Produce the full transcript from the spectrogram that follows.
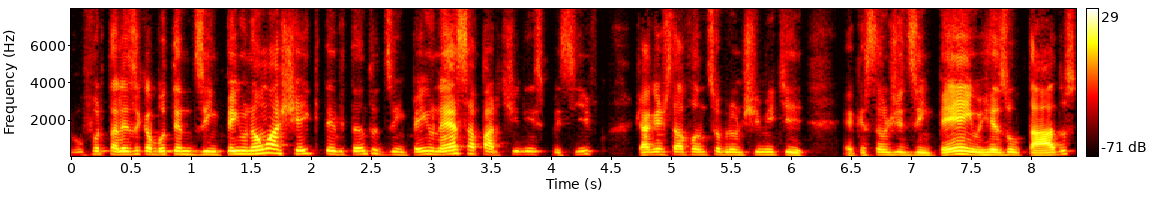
o Fortaleza acabou tendo desempenho, não achei que teve tanto desempenho nessa partida em específico, já que a gente estava falando sobre um time que é questão de desempenho e resultados.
